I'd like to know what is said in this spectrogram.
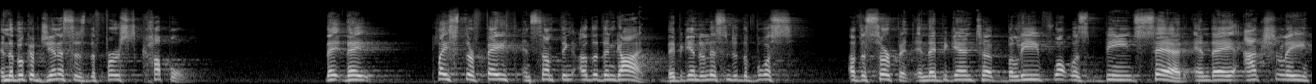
In the book of Genesis, the first couple, they, they placed their faith in something other than God. They began to listen to the voice of the serpent and they began to believe what was being said and they actually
